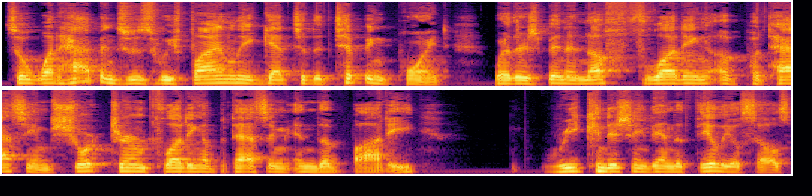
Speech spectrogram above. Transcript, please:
So what happens is we finally get to the tipping point where there's been enough flooding of potassium, short-term flooding of potassium in the body, reconditioning the endothelial cells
